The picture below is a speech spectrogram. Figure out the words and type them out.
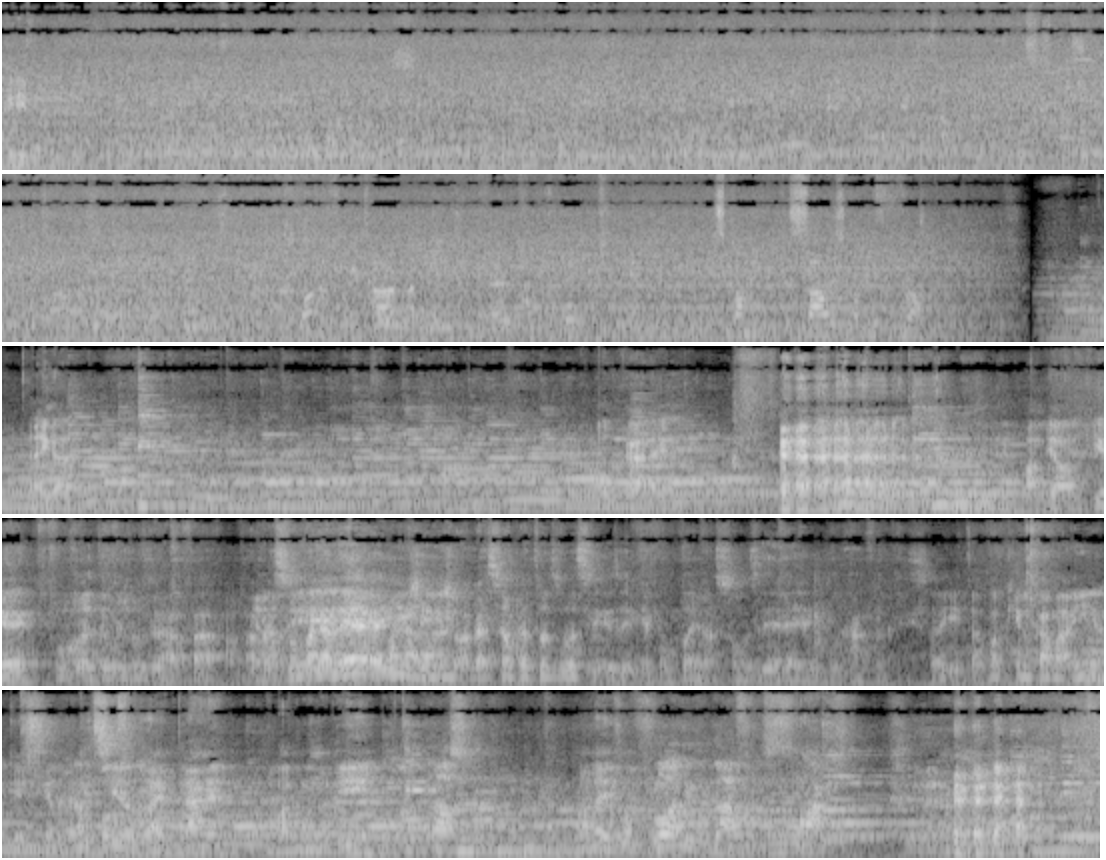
Incrível. Aí. Aqui. Pô, tamo junto, Rafa. Um abração Ei, pra galera aí, pra gente. Um abração pra todos vocês aí que acompanham a sonzeira aí do Rafa. Isso aí, tava aqui no camarim, aquecendo já. Aquecendo. Vai entrar, né? Uma bagulho ali. Um abraço. Manda aí, Fábio. Vlog do Dafras.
